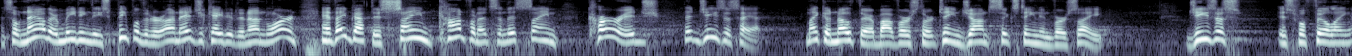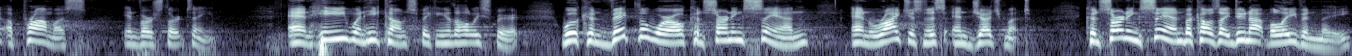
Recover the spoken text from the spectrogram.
And so now they're meeting these people that are uneducated and unlearned, and they've got this same confidence and this same courage that Jesus had. Make a note there by verse 13, John 16 and verse 8. Jesus is fulfilling a promise in verse 13. And he, when he comes, speaking of the Holy Spirit, will convict the world concerning sin and righteousness and judgment. Concerning sin, because they do not believe in me,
